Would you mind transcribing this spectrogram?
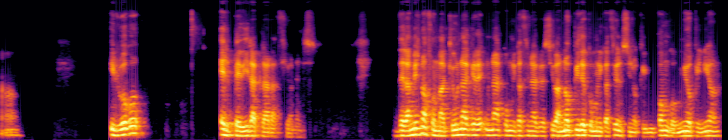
Ah. Y luego el pedir aclaraciones. De la misma forma que una, comunicación agresiva no pide comunicación, sino que impongo mi opinión,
